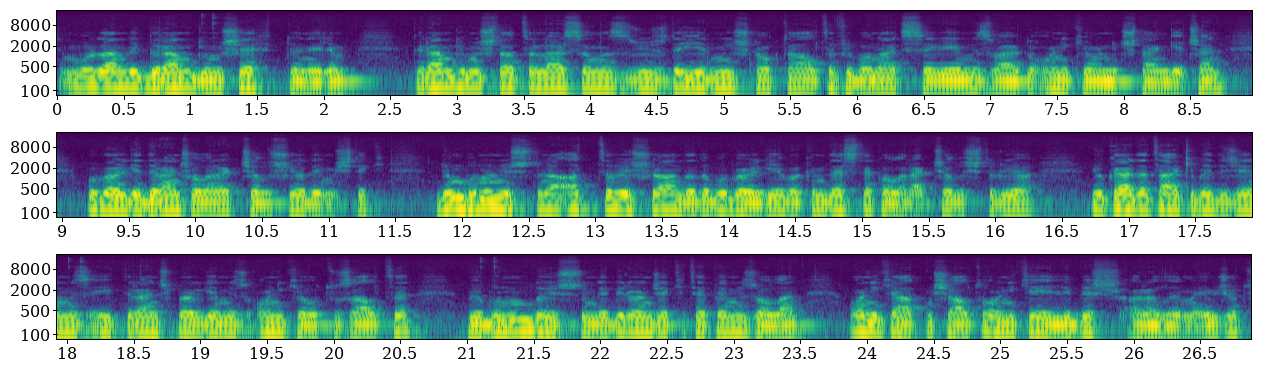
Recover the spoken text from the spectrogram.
Şimdi buradan bir gram gümüşe dönelim. Gram gümüşte hatırlarsanız %23.6 Fibonacci seviyemiz vardı 12-13'ten geçen. Bu bölge direnç olarak çalışıyor demiştik. Dün bunun üstüne attı ve şu anda da bu bölgeyi bakın destek olarak çalıştırıyor. Yukarıda takip edeceğimiz ilk direnç bölgemiz 12.36 ve bunun da üstünde bir önceki tepemiz olan 12.66-12.51 aralığı mevcut.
